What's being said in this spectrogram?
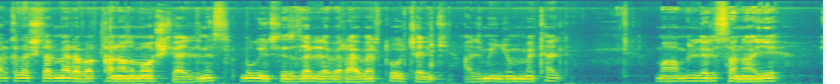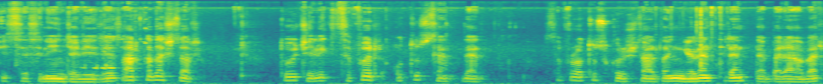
Arkadaşlar merhaba kanalıma hoş geldiniz. Bugün sizlerle beraber Tuğ Çelik Alüminyum Metal Mamulleri Sanayi hissesini inceleyeceğiz. Arkadaşlar Tuğ Çelik 0.30 sentler 0.30 kuruşlardan gelen trendle beraber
